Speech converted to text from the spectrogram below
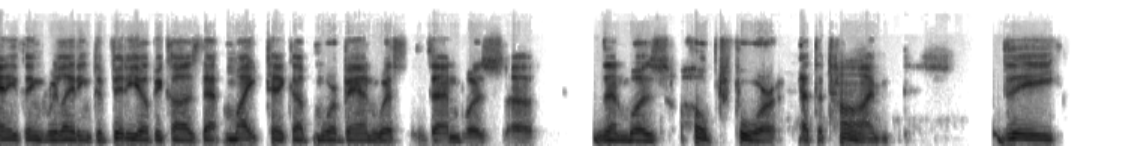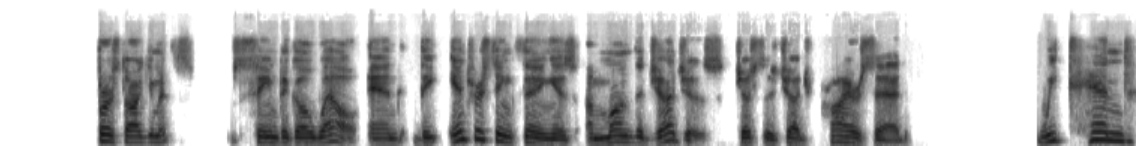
anything relating to video because that might take up more bandwidth than was uh, than was hoped for at the time. The first arguments seemed to go well, and the interesting thing is, among the judges, just as Judge Pryor said, we tend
